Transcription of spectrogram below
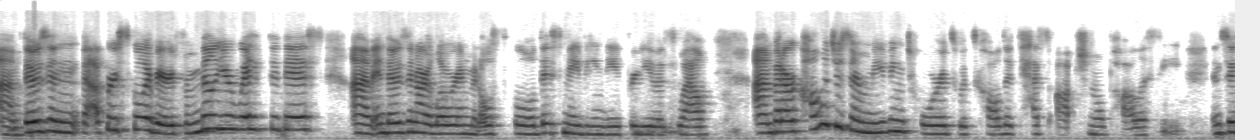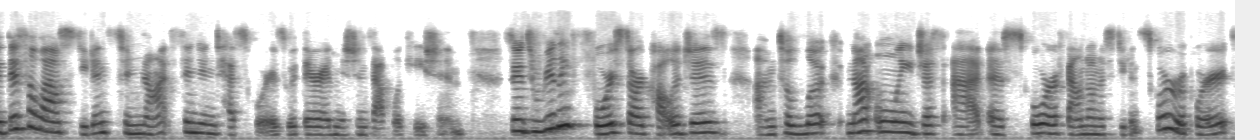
Um, those in the upper school are very familiar with this, um, and those in our lower and middle school, this may be new for you as well. Um, but our colleges are moving towards what's called a test optional policy. And so this allows students to not send in test scores with their admissions application. So it's really forced our colleges um, to look not only just at a score found on a student score report,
